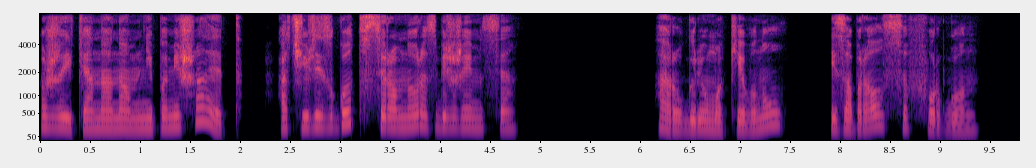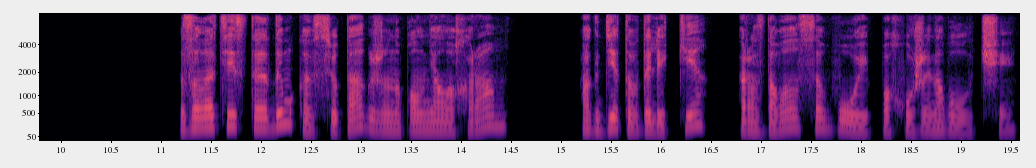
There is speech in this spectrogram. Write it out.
Жить она нам не помешает, а через год все равно разбежимся. Ару грюмо кивнул и забрался в фургон. Золотистая дымка все так же наполняла храм, а где-то вдалеке раздавался вой, похожий на волчий.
